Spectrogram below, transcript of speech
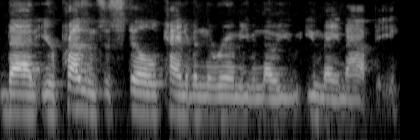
that your presence is still kind of in the room, even though you you may not be.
